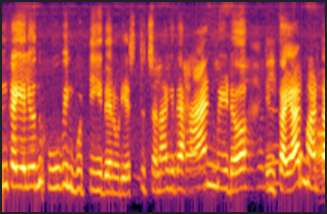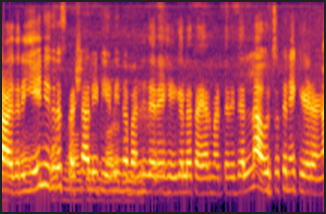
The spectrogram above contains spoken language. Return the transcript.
ನನ್ನ ಕೈಯಲ್ಲಿ ಒಂದು ಹೂವಿನ ಬುಟ್ಟಿ ಇದೆ ನೋಡಿ, ಎಷ್ಟು ಚೆನ್ನಾಗಿದೆ. ಹ್ಯಾಂಡ್ ಮೇಡ್ ಇಲ್ಲಿ ತಯಾರು ಮಾಡ್ತಾ ಇದ್ದಾರೆ. ಏನಿದ್ರೆ ಸ್ಪೆಷಾಲಿಟಿ ಎಲ್ಲಿಂದ ಬಂದಿದ್ದಾರೆ, ಹೇಗೆಲ್ಲ ತಯಾರು ಮಾಡ್ತಾರೆ, ಇದೆಲ್ಲ ಅವ್ರ ಜೊತೆನೆ ಕೇಳೋಣ.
